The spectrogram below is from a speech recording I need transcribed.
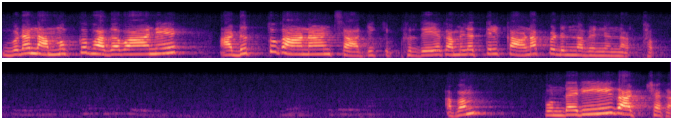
ഇവിടെ നമുക്ക് ഭഗവാനെ അടുത്തു കാണാൻ സാധിക്കും. ഹൃദയകമലത്തിൽ കാണപ്പെടുന്നവൻ എന്നർത്ഥം. അപ്പം പുണ്ടരീകാക്ഷക.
